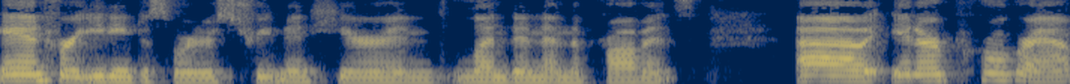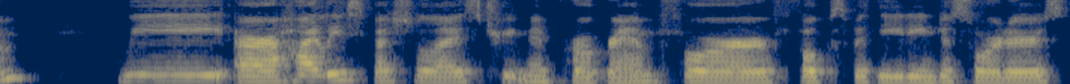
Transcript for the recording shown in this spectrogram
and for eating disorders treatment here in London and the province. Uh, in our program, we are a highly specialized treatment program for folks with eating disorders,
